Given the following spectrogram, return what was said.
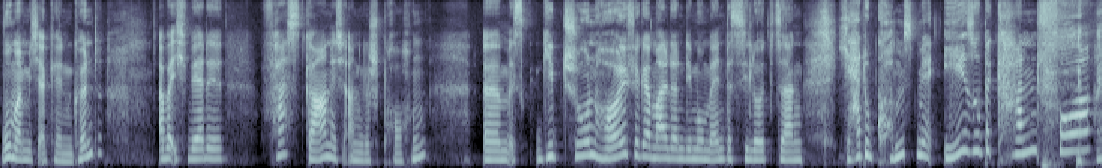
wo man mich erkennen könnte. Aber ich werde fast gar nicht angesprochen. Ähm, es gibt schon häufiger mal dann den Moment, dass die Leute sagen, ja, du kommst mir eh so bekannt vor.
